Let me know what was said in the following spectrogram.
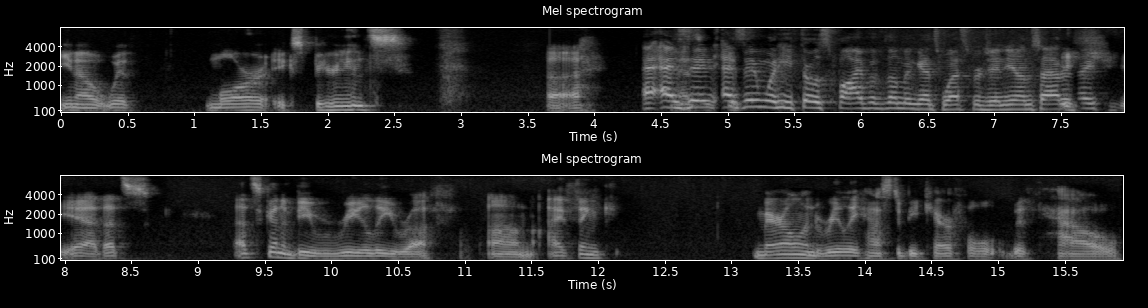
you know, with more experience. Uh, as, in, as in when he throws five of them against West Virginia on Saturday. Yeah, that's that's going to be really rough. Um, I think Maryland really has to be careful with how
